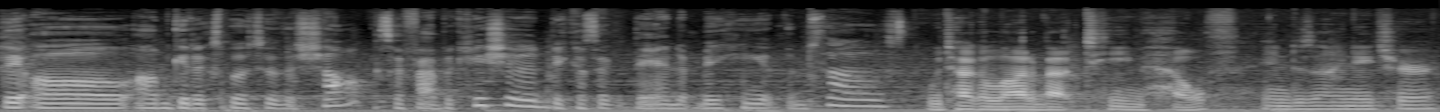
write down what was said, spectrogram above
They all um, get exposed to the shops of fabrication because they end up making it themselves. We talk a lot about team health in Design Nature.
